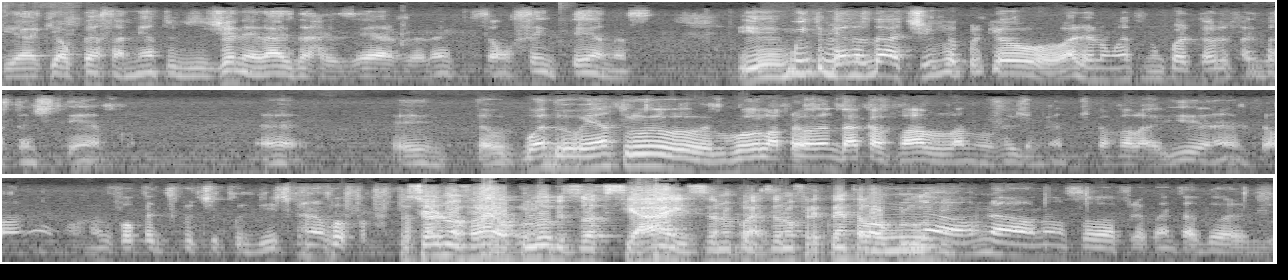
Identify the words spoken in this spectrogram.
que é, que é o pensamento dos generais da reserva, né, que são centenas. E muito menos da ativa, porque eu, olha, não entro num quartel já faz bastante tempo. Né. Então, quando eu entro, eu vou lá para andar a cavalo, lá no regimento de cavalaria, né? Então, não, não vou para discutir política, não vou. O senhor não vai ao clube dos oficiais? Você não, você não frequenta lá o clube? Não, não, não sou frequentador de,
